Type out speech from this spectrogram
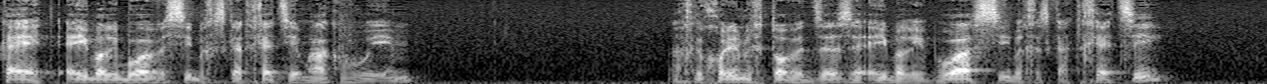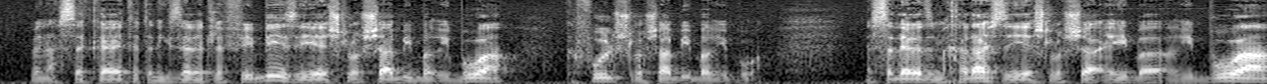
כעת, a בריבוע ו-c בחזקת חצי הם רק קבועים. אנחנו יכולים לכתוב את זה, זה a בריבוע, c בחזקת חצי, ונעשה כעת את הנגזרת לפי b, זה יהיה 3b בריבוע, כפול 3b בריבוע. נסדר את זה מחדש, זה יהיה 3a בריבוע,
